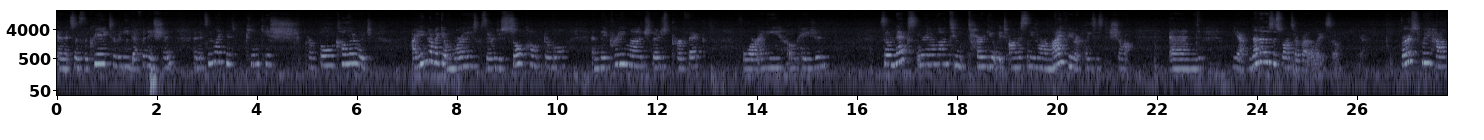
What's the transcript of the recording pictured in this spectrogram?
and it says the creativity definition, and it's in like this pinkish purple color, which I think I might get more of these because they're just so comfortable, and they pretty much, they're just perfect for any occasion. So next, we're going to on to Target, which honestly is one of my favorite places to shop. And yeah, none of this is sponsored, by the way, so yeah. First, we have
